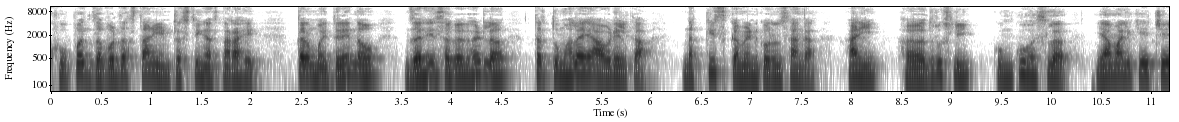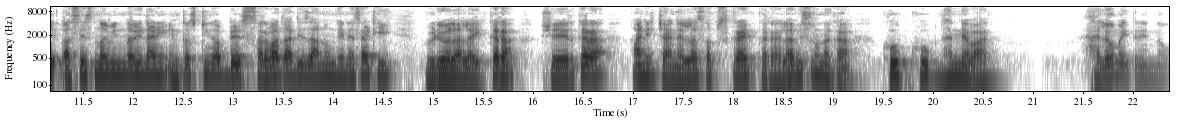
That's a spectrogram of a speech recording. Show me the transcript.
खूपच जबरदस्त आणि इंटरेस्टिंग असणार आहे. तर मैत्रिणींनो जर हे सगळं घडलं तर तुम्हाला हे आवडेल का? नक्कीच कमेंट करून सांगा. आणि हळद रुसली कुंकू हसलं या मालिकेचे असेच नवीन नवीन आणि इंटरेस्टिंग अपडेट्स सर्वात आधी जाणून घेण्यासाठी व्हिडिओला लाईक करा शेअर करा आणि चॅनलला सबस्क्राईब करायला विसरू नका. खूप खूप धन्यवाद. हॅलो मैत्रिणींनो.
